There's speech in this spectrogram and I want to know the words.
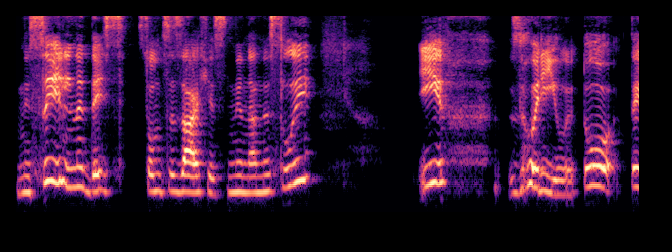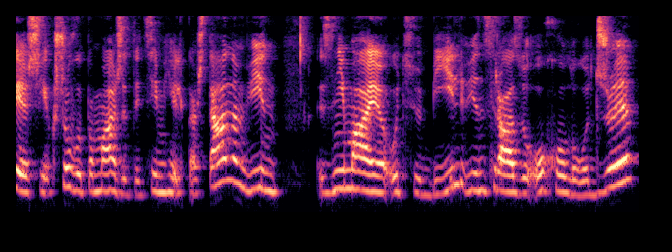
не сильне, десь сонцезахист не нанесли і згоріли. То теж, якщо ви помажете цим гель-каштаном, він знімає оцю біль, він зразу охолоджує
